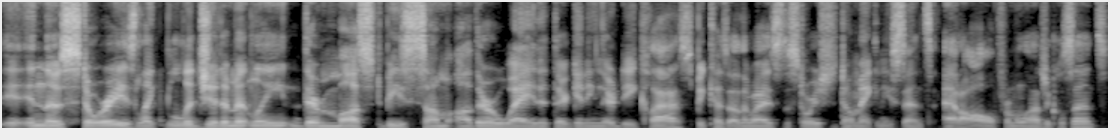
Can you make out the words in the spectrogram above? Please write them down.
in those stories like legitimately there must be some other way that they're getting their d class because otherwise the stories just don't make any sense at all from a logical sense.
